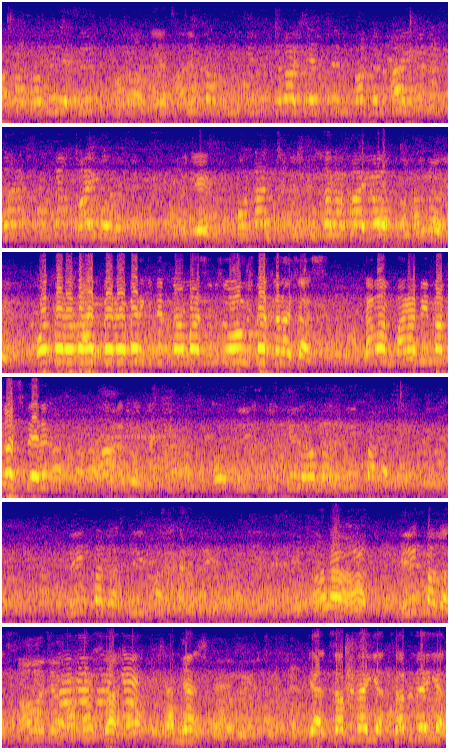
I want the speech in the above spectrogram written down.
Allah kabul etsin. Allah niyetinize Allah yüzünü tıraş etsin. Bakın ayrılırsanız buradan kaybolursunuz. Buradan çıkış bu tarafa yok. O tarafa hep beraber gidip namazımızı oğuzda kılacağız. Tamam bana bir makas verin. O büyük büyük olmaz. Büyük makas. Büyük makas, büyük makas. Al al. Büyük makas. Al hocam. Sen Gel. işte. Gel Sabri Bey gel, Sabri Bey gel.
